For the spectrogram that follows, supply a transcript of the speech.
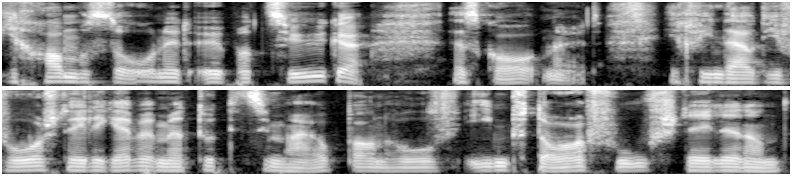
die kann man so nicht überzeugen. Es geht nicht. Ich finde auch die Vorstellung, eben, man tut jetzt im Hauptbahnhof Impfdorf aufstellen und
